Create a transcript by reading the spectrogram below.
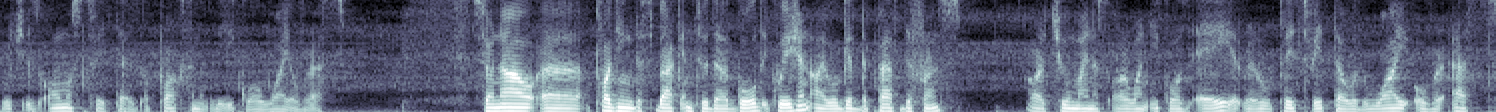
which is almost theta is approximately equal y over s. So now uh, plugging this back into the gold equation I will get the path difference. R2 minus r1 equals a. It will replace theta with y over s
